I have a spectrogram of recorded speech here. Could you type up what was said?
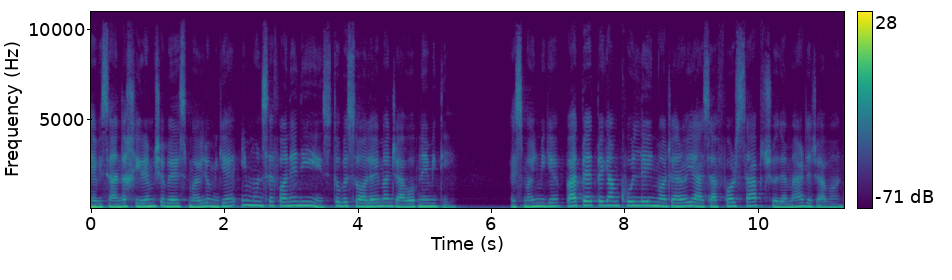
نویسنده خیره میشه به اسماعیل و میگه این منصفانه نیست تو به سوالای من جواب نمیدی. اسماعیل میگه باید بهت بگم کل این ماجرای اسفبار ثبت شده مرد جوان.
